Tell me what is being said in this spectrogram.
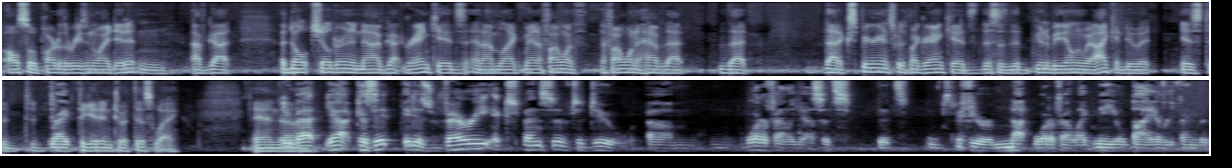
also part of the reason why I did it. And I've got adult children, and now I've got grandkids. And I'm like, man, if I want, if I want to have that that that experience with my grandkids, this is going to be the only way I can do it is to to, right. to get into it this way. And you uh, bet, yeah, because it, it is very expensive to do. Um, waterfowl, yes, it's it's if you're a nut waterfowl like me, you'll buy everything that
